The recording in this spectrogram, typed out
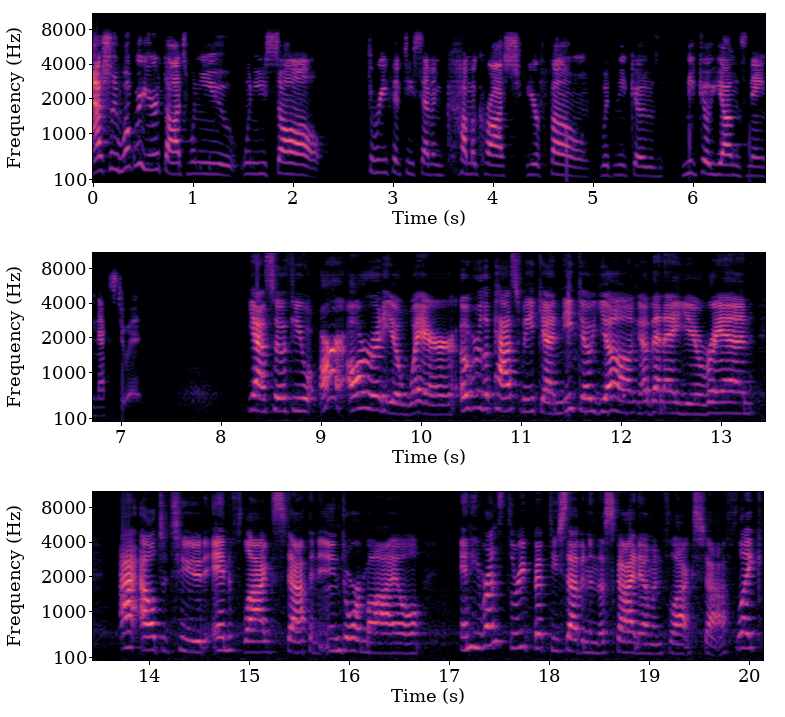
Ashley, what were your thoughts when you when you saw 357 come across your phone with Nico's Nico Young's name next to it? Yeah, so if you aren't already aware, over the past weekend, Nico Young of NAU ran at altitude in Flagstaff, an indoor mile, and he runs 357 in the Skydome in Flagstaff. Like,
